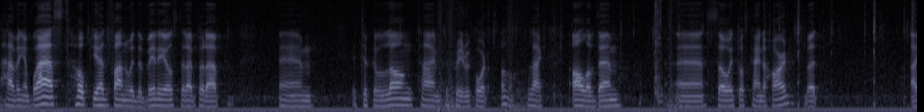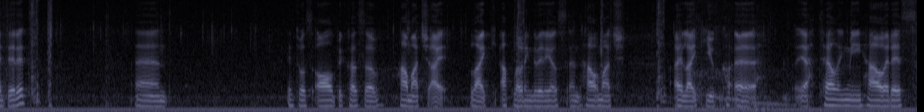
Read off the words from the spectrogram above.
having a blast. Hope you had fun with the videos that I put up. Um, it took a long time to pre-record. Oh, like all of them. Uh, so it was kind of hard, but I did it, and it was all because of how much I like uploading the videos and how much I like you, uh, yeah, telling me how it is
